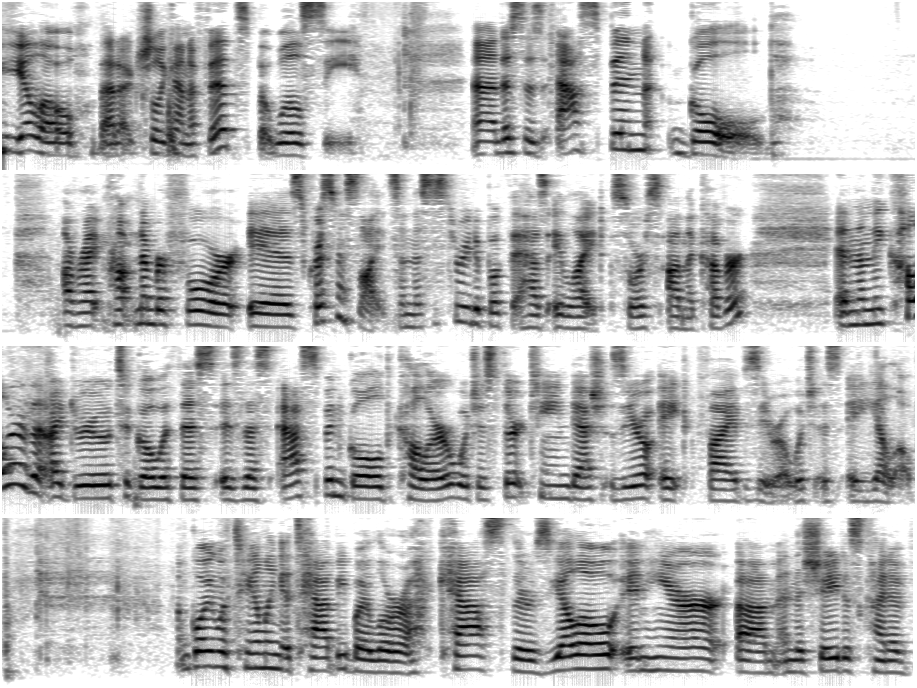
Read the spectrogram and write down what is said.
Yellow, that actually kind of fits, but we'll see. And this is Aspen Gold. All right, prompt number four is Christmas lights, and this is to read a book that has a light source on the cover. And then the color that I drew to go with this is this Aspen Gold color, which is 13-0850, which is a yellow. I'm going with Tailing a Tabby by Laura Cass. There's yellow in here, um, and the shade is kind of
